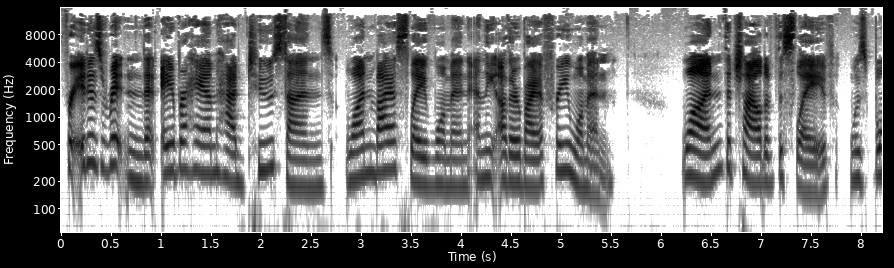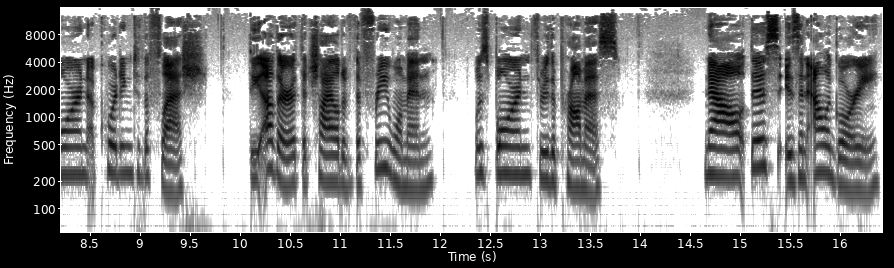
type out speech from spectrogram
For it is written that Abraham had two sons, one by a slave woman and the other by a free woman. One, the child of the slave, was born according to the flesh, the other, the child of the free woman, was born through the promise. Now, this is an allegory.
